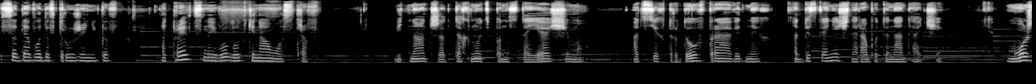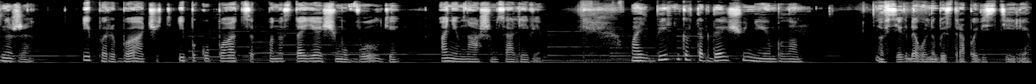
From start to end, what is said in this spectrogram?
садоводов-тружеников отправиться на его лодке на остров. Ведь надо же отдохнуть по-настоящему – от всех трудов праведных, от бесконечной работы на даче. Можно же и порыбачить, и покупаться по-настоящему в Волге, а не в нашем заливе. Мобильников тогда еще не было, но всех довольно быстро оповестили.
